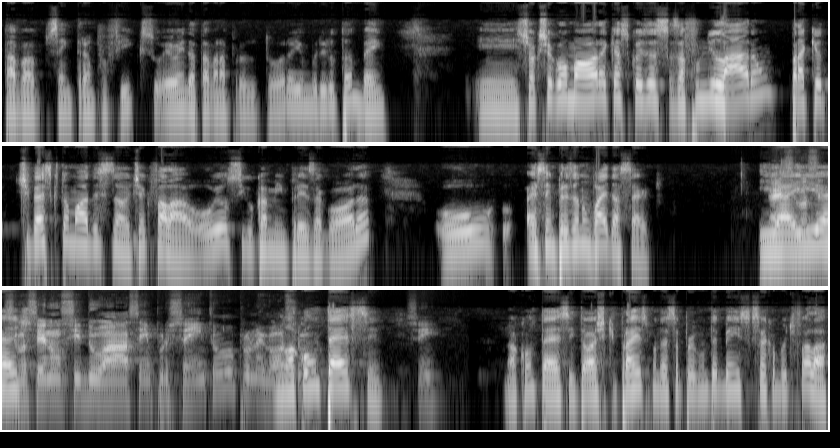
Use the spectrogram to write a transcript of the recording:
tava sem trampo fixo, eu ainda tava na produtora e o Murilo também. E, só que chegou uma hora que as coisas afunilaram para que eu tivesse que tomar uma decisão. Eu tinha que falar, ou eu sigo com a minha empresa agora, ou essa empresa não vai dar certo. E é, aí. Se você, é... se você, não se doar 100% pro negócio. Não acontece. Sim. Não acontece. Então acho que para responder essa pergunta é bem isso que você acabou de falar.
